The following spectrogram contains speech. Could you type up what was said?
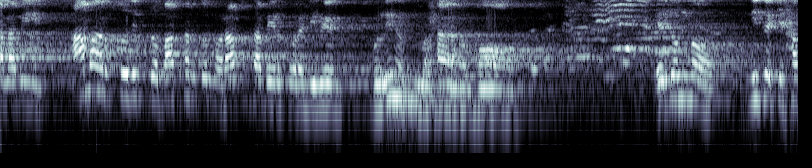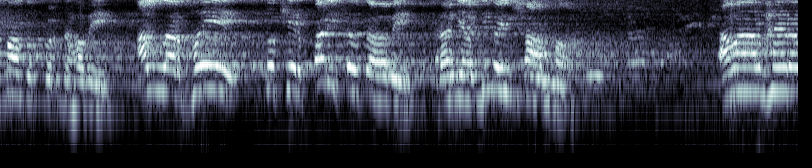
আলমী আমার চরিত্র বাঁচার জন্য রাস্তা বের করে দিবেন। বলি না এজন্য নিজেকে হেফাজত করতে হবে। আল্লাহর ভয়ে চোখের পানি ফেলতে হবে। রাজি আছি তো আমার ভাইয়েরা,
